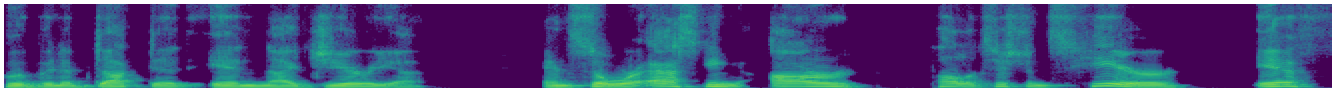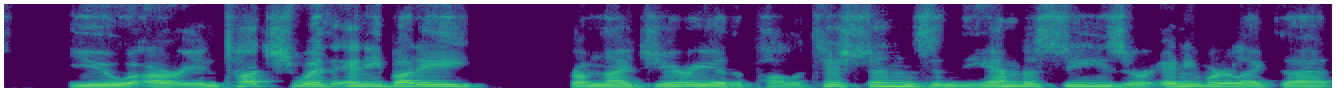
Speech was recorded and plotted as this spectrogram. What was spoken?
who have been abducted in Nigeria. And so we're asking our politicians here if you are in touch with anybody from Nigeria, the politicians in the embassies or anywhere like that,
